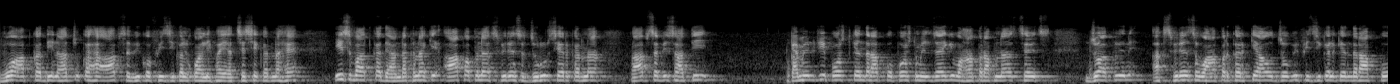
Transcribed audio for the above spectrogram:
वो आपका दिन आ चुका है। आप सभी को फ़िज़िकल क्वालिफाई अच्छे से करना है। इस बात का ध्यान रखना कि आप अपना एक्सपीरियंस ज़रूर शेयर करना। आप सभी साथी कम्युनिटी पोस्ट के अंदर आपको पोस्ट मिल जाएगी। वहाँ पर अपना जो अपने एक्सपीरियंस वहाँ पर करके आओ, जो भी फ़िज़िकल के अंदर आपको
